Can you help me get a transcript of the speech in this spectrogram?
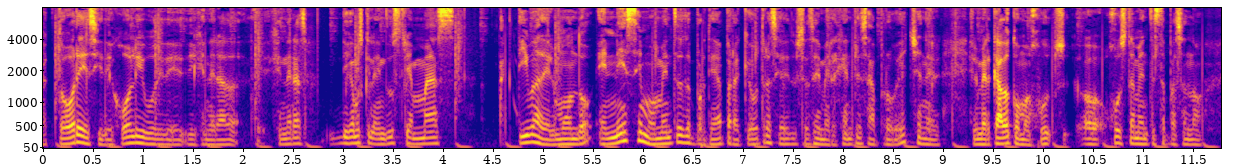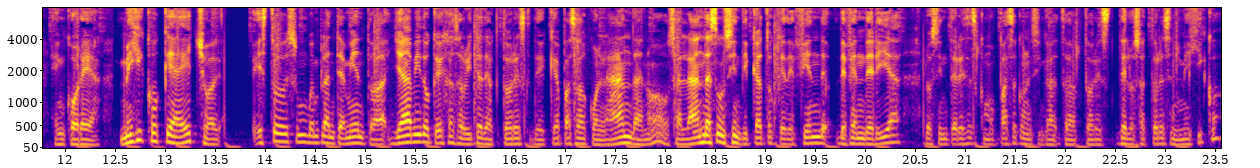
actores y de Hollywood y de, generas, digamos que la industria más activa del mundo, en ese momento es la oportunidad para que otras industrias emergentes aprovechen el, mercado como justamente está pasando en Corea. México, ¿qué ha hecho? Esto es un buen planteamiento. Ah, ya ha habido quejas ahorita de actores de qué ha pasado con la ANDA, ¿no? O sea, la ANDA es un sindicato que defiende, defendería los intereses como pasa con el sindicato de actores, de los actores en México,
